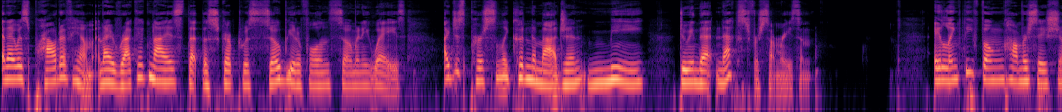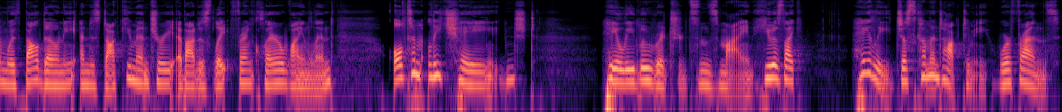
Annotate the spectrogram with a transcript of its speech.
and I was proud of him and I recognized that the script was so beautiful in so many ways. I just personally couldn't imagine me doing that next for some reason. A lengthy phone conversation with Baldoni and his documentary about his late friend Claire Wineland ultimately changed Haley Lu Richardson's mind. He was like, Haley, just come and talk to me. We're friends.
